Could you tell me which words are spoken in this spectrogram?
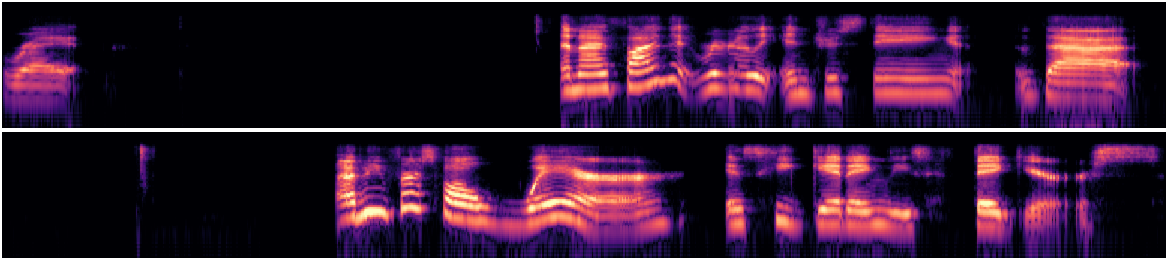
Right. And I find it really interesting that I mean, first of all, where is he getting these figures?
